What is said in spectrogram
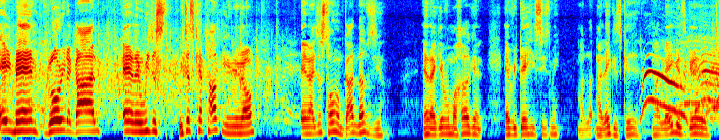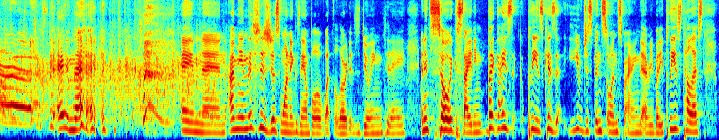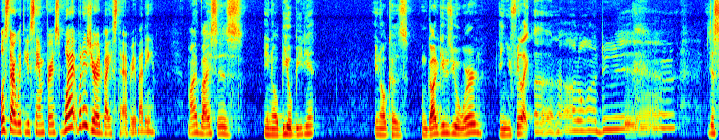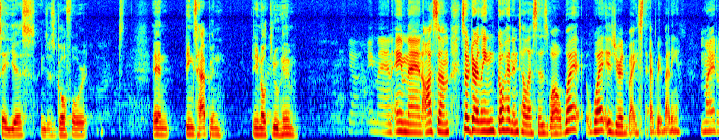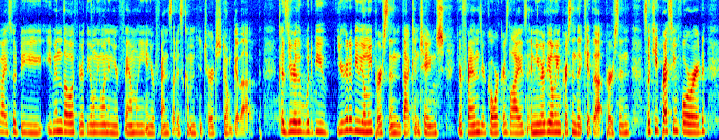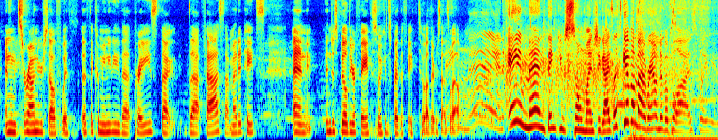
Amen, glory to God. And then we just we just kept talking, you know. And I just told him God loves you. And I gave him a hug and every day he sees me, my my leg is good. My leg is good. Amen. Amen. I mean, this is just one example of what the Lord is doing today. And it's so exciting. But, guys, please, because you've just been so inspiring to everybody, please tell us. We'll start with you, Sam, first. What, what is your advice to everybody? My advice is, you know, be obedient. You know, because when God gives you a word and you feel like, uh, no, I don't want to do it, just say yes and just go for it. And things happen, you know, through Him. Yeah. Amen. Amen. Awesome. So, Darlene, go ahead and tell us as well. What What is your advice to everybody? My advice would be even though if you're the only one in your family and your friends that is coming to church, don't give up. Because you're the, would be you're gonna be the only person that can change your friends, your coworkers' lives, and you're the only person that get that person. So keep pressing forward and surround yourself with, with the community that prays, that that fasts, that meditates, and and just build your faith so you can spread the faith to others as well. Amen. Amen. Thank you so much, you guys. Let's give them a round of applause, please.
